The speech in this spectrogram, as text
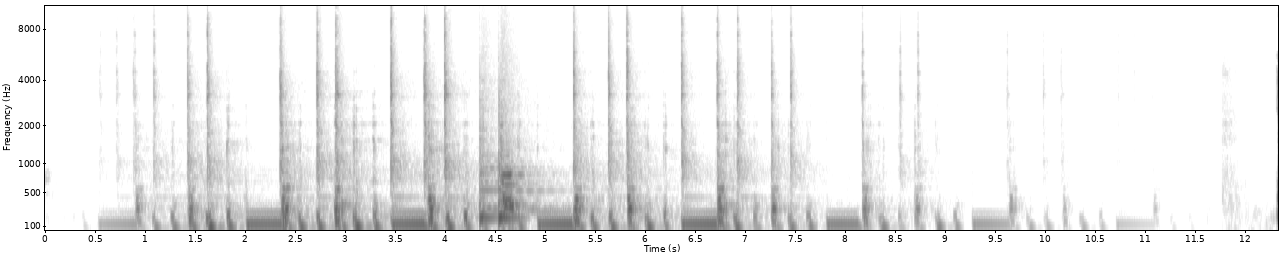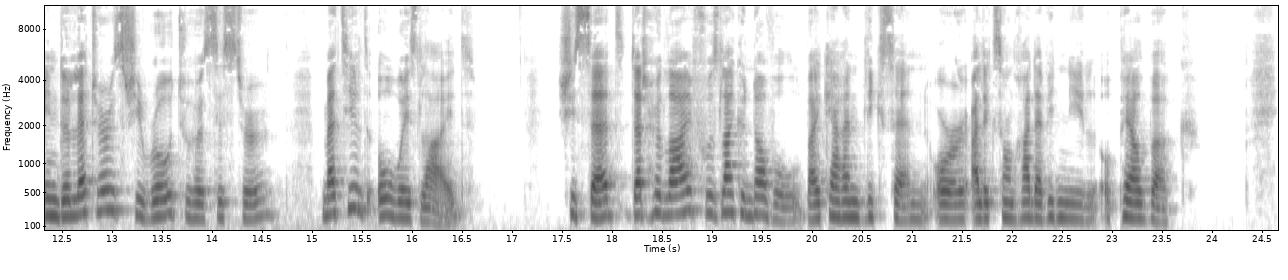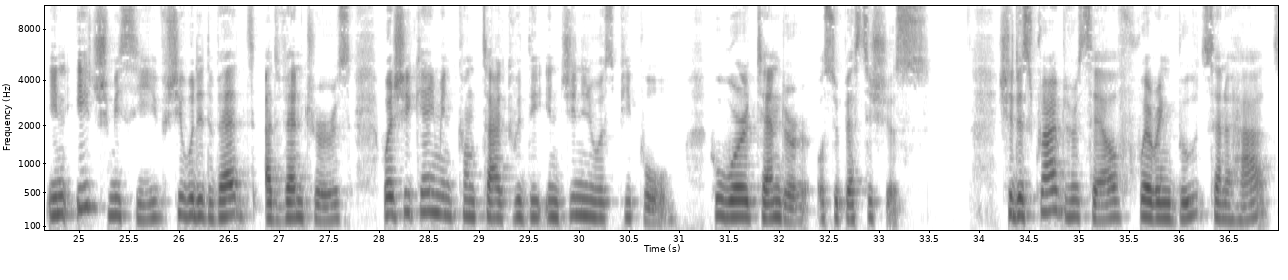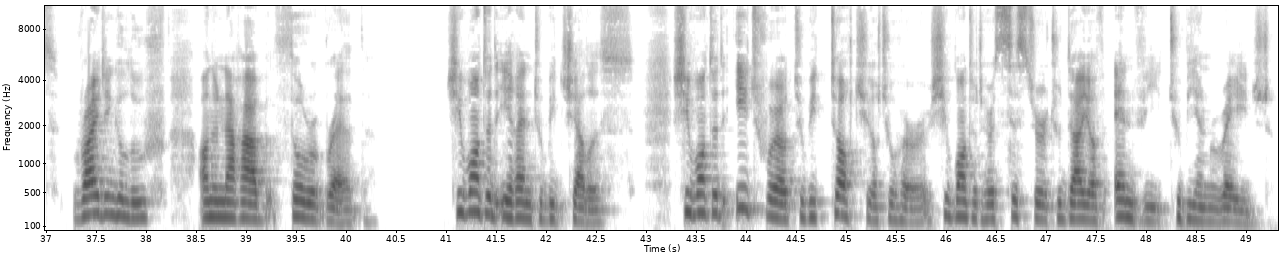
In the letters she wrote to her sister, Mathilde always lied. She said that her life was like a novel by Karen Blixen or Alexandra David-Néel or Pearl Buck. In each missive, she would invent adventures where she came in contact with the ingenuous people who were tender or superstitious. She described herself wearing boots and a hat, riding aloof on an Arab thoroughbred. She wanted Irene to be jealous. She wanted each word to be torture to her. She wanted her sister to die of envy, to be enraged.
